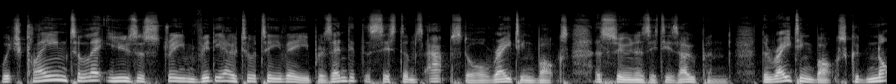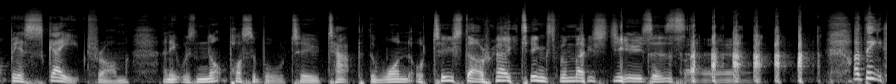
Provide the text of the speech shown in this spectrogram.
which claimed to let users stream video to a TV, presented the system's App Store rating box as soon as it is opened. The rating box could not be escaped from, and it was not possible to tap the one or two star ratings for most users. Oh, I think,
